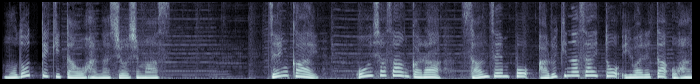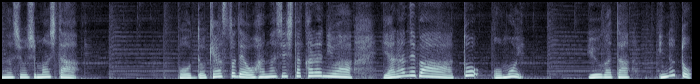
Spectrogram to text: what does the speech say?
戻ってきたお話をします。前回お医者さんから3000歩歩きなさいと言われたお話をしました。ポッドキャストでお話ししたからにはやらねばと思い夕方犬と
